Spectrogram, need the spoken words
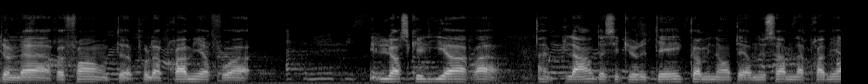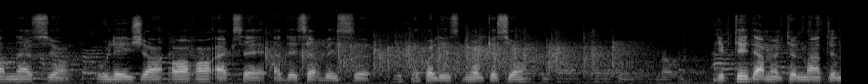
de la refonte pour la première fois lorsqu'il y aura un plan de sécurité communautaire. Nous sommes la première nation où les gens auront accès à des services de police. Nouvelle question. Député d'Hamilton Mountain,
